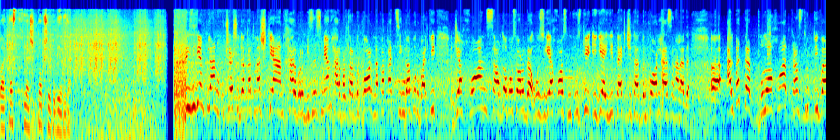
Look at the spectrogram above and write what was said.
va tasdiqlash topshirig'i berildi. Bilan uchrashuvda qatnashgan har bir biznesmen har bir tadbirkor nafaqat singapur balki jahon savdo bozorida o'ziga xos nufuzga ega yetakchi tadbirkorlar sanaladi albatta muloqot konstruktiv va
